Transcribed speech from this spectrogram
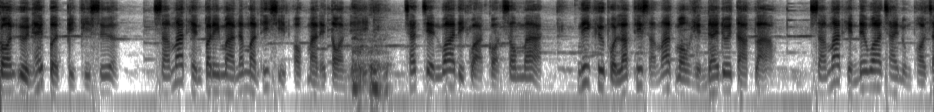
ก่อนอื่นให้เปิดปีกผีเสื้อ สามารถเห็นปริมาณน้ำมันที่ฉีดออกมาในตอนนี้ ชัดเจนว่าดีกว่าก่อนซ่อมมาก นี่คือผลลัพธ์ที่สามารถมองเห็นได้ด้วยตาเปล่า สามารถเห็นได้ว่าชายหนุ่มพอใจ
